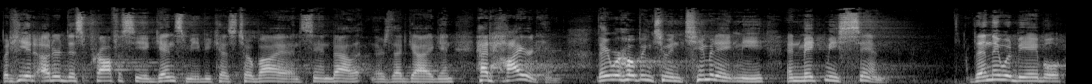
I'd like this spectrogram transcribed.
but he had uttered this prophecy against me because Tobiah and Sanballat, there's that guy again, had hired him. They were hoping to intimidate me and make me sin. Then they would be able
